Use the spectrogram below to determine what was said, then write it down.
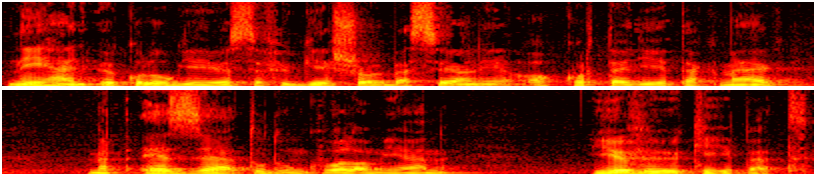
néhány ökológiai összefüggésről beszélni, akkor tegyétek meg, mert ezzel tudunk valamilyen jövőképet,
